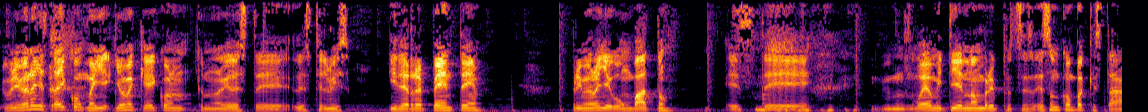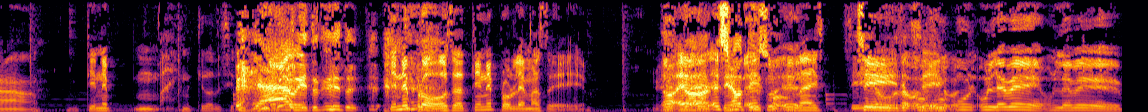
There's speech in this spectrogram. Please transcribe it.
primero ya está ahí con, me- yo me quedé con, con un novio de este, de este Luis. Y de repente, primero llegó un vato. Este, voy a omitir el nombre, pues es, es un compa que está, tiene, mm, ay, no quiero decir. Ya, güey, tú tienes Tiene pro, o sea, tiene problemas de, No, No, eh, es tiene un- es autismo. un- eh, Nice. Sí, Sí, sí. un, un- un leve, un leve,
